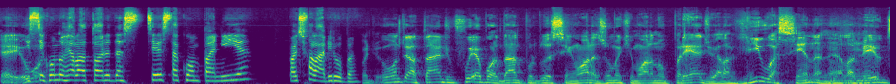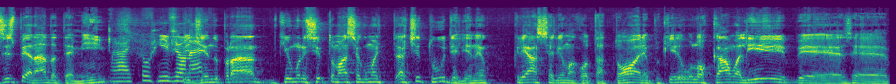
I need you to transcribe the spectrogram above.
É, eu- E segundo o relatório da sexta companhia, pode falar, Biruba. Ontem à tarde fui abordado por duas senhoras, uma que mora no prédio, ela viu a cena, né? Ela veio desesperada até mim. Ai, que horrível, né? pedindo para que o município tomasse alguma atitude ali, né? Criasse ali uma rotatória, porque o local ali, é, é,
